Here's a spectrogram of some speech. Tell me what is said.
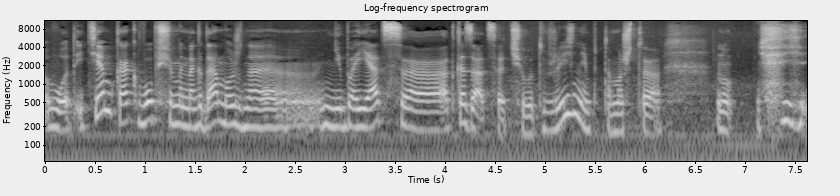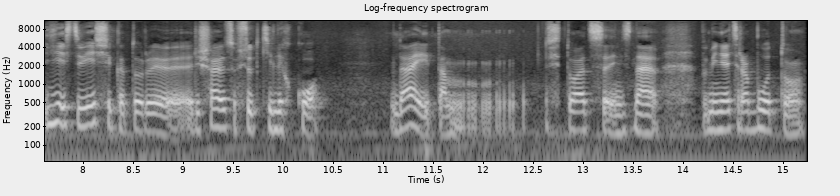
Вот. И тем, как, в общем, иногда можно не бояться отказаться от чего-то в жизни, потому что ну, есть вещи, которые решаются все-таки легко. Да, и там ситуация, не знаю, поменять работу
